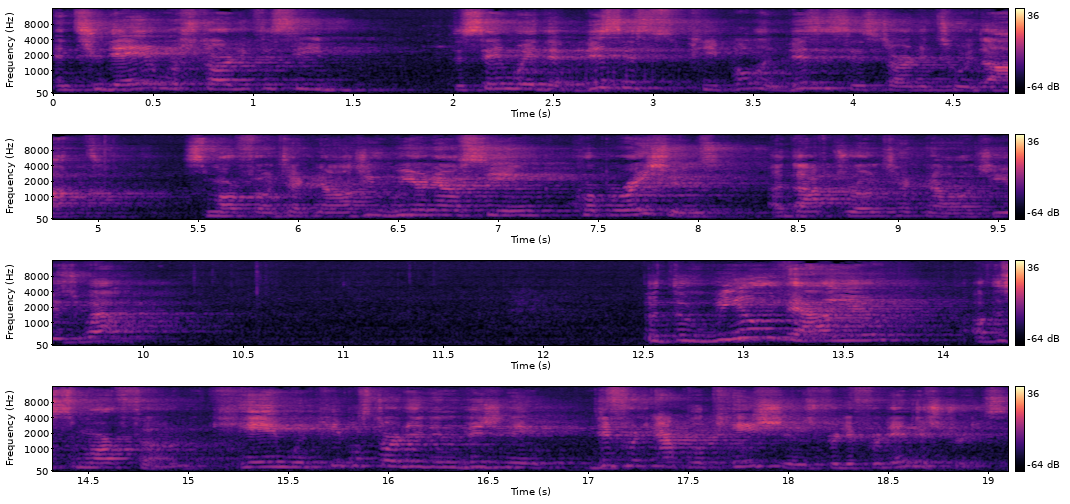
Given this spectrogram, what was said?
And today we're starting to see the same way that business people and businesses started to adopt smartphone technology, we are now seeing corporations adopt drone technology as well. But the real value of the smartphone came when people started envisioning different applications for different industries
